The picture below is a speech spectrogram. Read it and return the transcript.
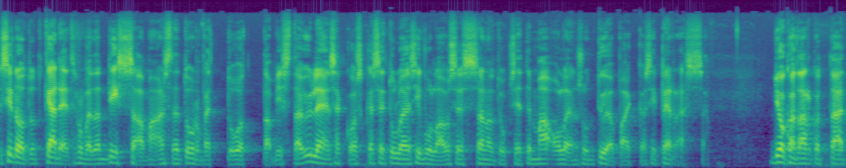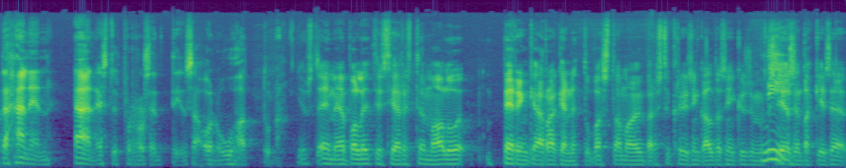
sidotut kädet ruveta dissaamaan sitä turvetuottamista yleensä, koska se tulee sivulauseessa sanotuksi, että mä olen sun työpaikkasi perässä joka tarkoittaa, että hänen äänestysprosenttinsa on uhattuna. Just ei meidän poliittista järjestelmä ollut perinkään rakennettu vastaamaan ympäristökriisin kaltaisiin kysymyksiin, niin. ja sen takia se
